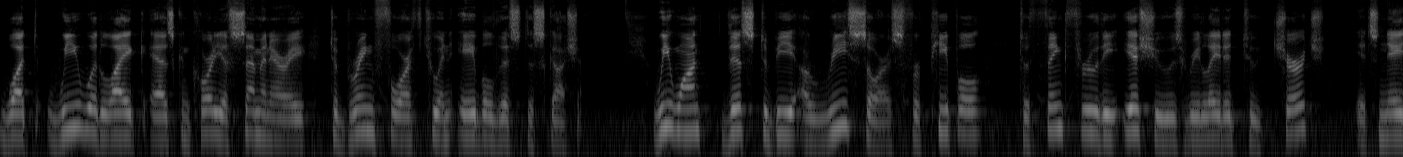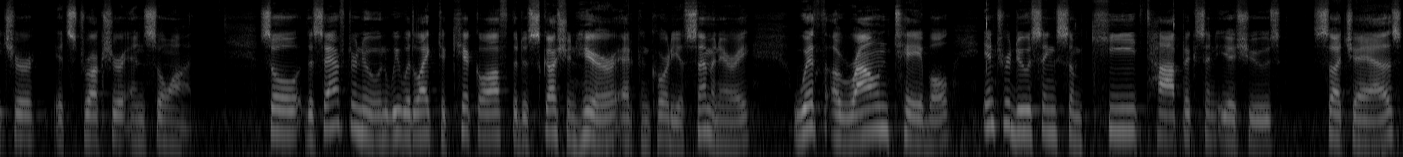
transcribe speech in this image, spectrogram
what we would like as Concordia Seminary to bring forth to enable this discussion. We want this to be a resource for people to think through the issues related to church, its nature, its structure, and so on. So, this afternoon, we would like to kick off the discussion here at Concordia Seminary with a roundtable introducing some key topics and issues such as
